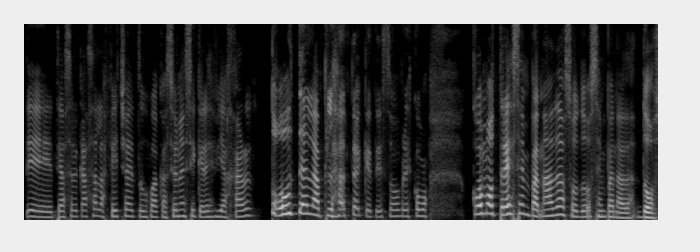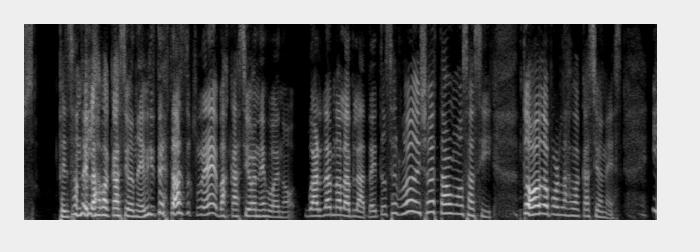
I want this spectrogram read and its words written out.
te, te acercas a la fecha de tus vacaciones y querés viajar, toda la plata que te sobre es como, como tres empanadas o dos empanadas, dos pensando en las vacaciones, ¿viste? Estás re vacaciones, bueno, guardando la plata. Entonces Rodo y yo estábamos así, todo por las vacaciones. Y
